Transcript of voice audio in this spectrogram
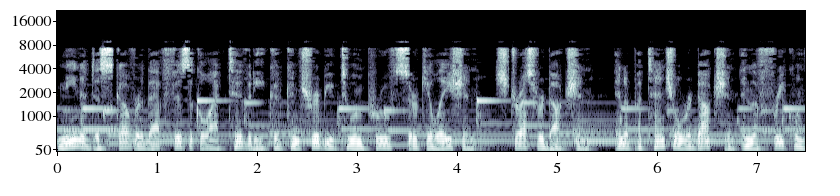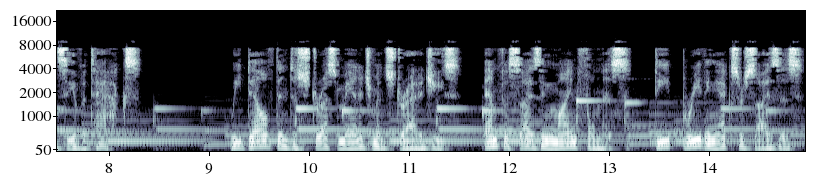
Nina discovered that physical activity could contribute to improved circulation, stress reduction, and a potential reduction in the frequency of attacks. We delved into stress management strategies, emphasizing mindfulness, deep breathing exercises,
